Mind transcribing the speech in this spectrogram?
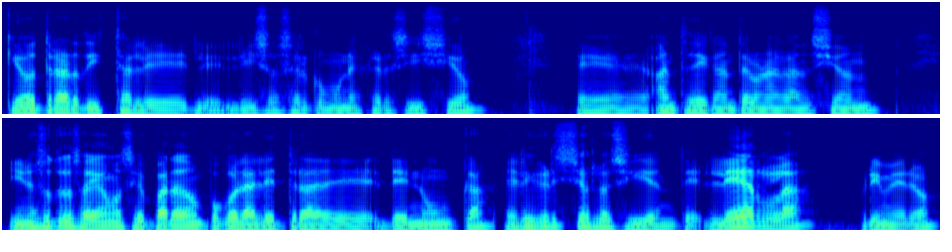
que otra artista le, le- le hizo hacer como un ejercicio eh, antes de cantar una canción. Y nosotros habíamos separado un poco la letra de, de Nunca. El ejercicio es lo siguiente, leerla primero,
